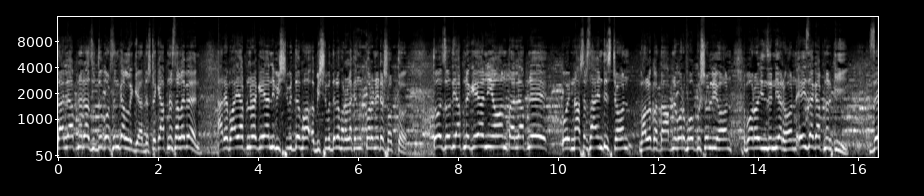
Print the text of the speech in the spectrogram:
তাহলে আপনারা যুদ্ধ করছেন কার লেগে দেশটাকে আপনি চালাবেন আরে ভাই, আপনারা জ্ঞানী বিশ্ববিদ্যালয় বিশ্ববিদ্যালয়ে পড়ালেখা করেন, এটা সত্য। তো যদি আপনি জ্ঞানী হন তাহলে আপনি ওই নাসার সায়েন্টিস্ট হন, ভালো কথা। আপনি বড় প্রকৌশলী হন, বড় ইঞ্জিনিয়ার হন, এই জায়গায় আপনার কি? যে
